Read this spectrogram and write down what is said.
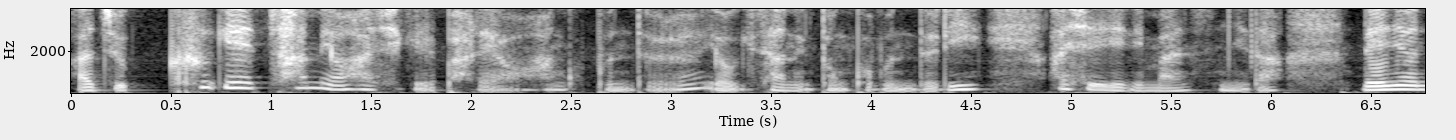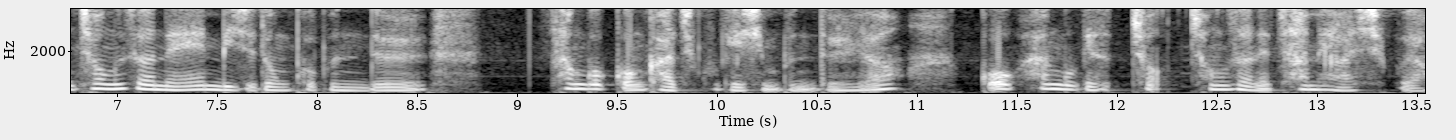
아주 크게 참여하시길 바래요. 한국 분들, 여기 사는 동포분들이 하실 일이 많습니다. 내년 총선에 미주 동포분들 선거권 가지고 계신 분들요. 꼭 한국에서 초, 총선에 참여하시고요.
